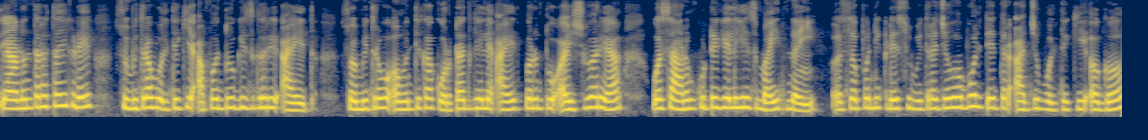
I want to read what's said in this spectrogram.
त्यानंतर आता इकडे सुमित्रा बोलते की आपण दोघीच घरी आहेत. सौमित्र व अवंतिका कोर्टात गेले आहेत परंतु ऐश्वर्या व सारंग कुठे गेले हेच माहीत नाही. असं पण इकडे सुमित्रा जेव्हा बोलते तर आजी बोलते की अगं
